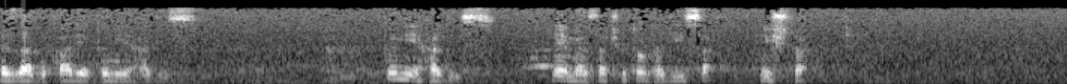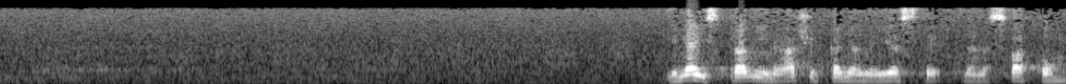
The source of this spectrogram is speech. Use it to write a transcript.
ne zna Buharija to nije hadis. To nije hadis. Nema znači od tog hadisa ništa. I najispravniji način klanjanja jeste da na svakom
